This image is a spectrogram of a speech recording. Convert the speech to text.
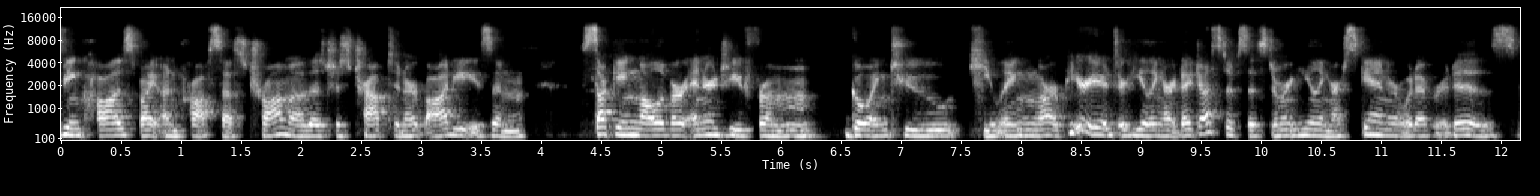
being caused by unprocessed trauma that's just trapped in our bodies and sucking all of our energy from going to healing our periods or healing our digestive system or healing our skin or whatever it is.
